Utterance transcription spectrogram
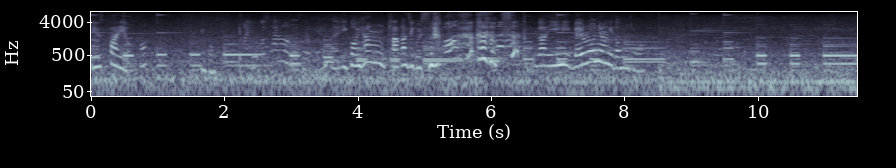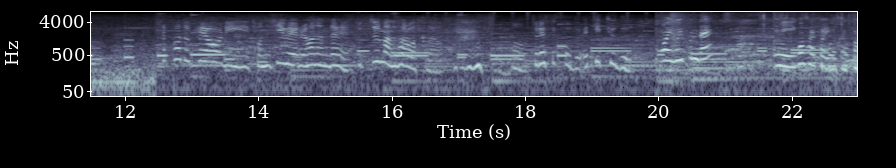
인스파이어 어? 이거 아 이거 사용하세요? 네, 이거 향 다 가지고 있어요 난이 메론 향이 너무 좋아 셰퍼드 케어리 전시회를 하는데 굿즈만 사러 왔어요 어, 드레스 코드, 에티튜드 와 이거 이쁜데? 언니 이거 살까 이거 살까?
